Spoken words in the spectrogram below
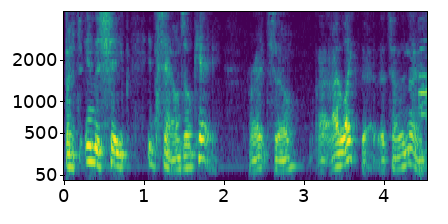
but it's in the shape, it sounds okay. Right? So I, I like that. That sounded nice.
